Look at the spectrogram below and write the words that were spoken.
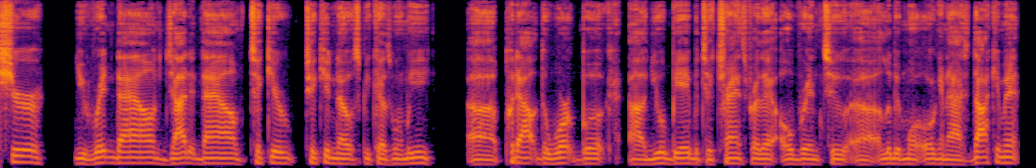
sure you've written down, jotted down, took your took your notes because when we uh, put out the workbook, uh, you'll be able to transfer that over into uh, a little bit more organized document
